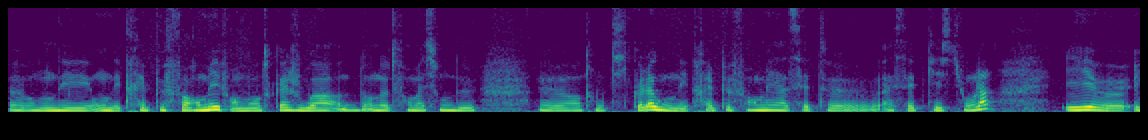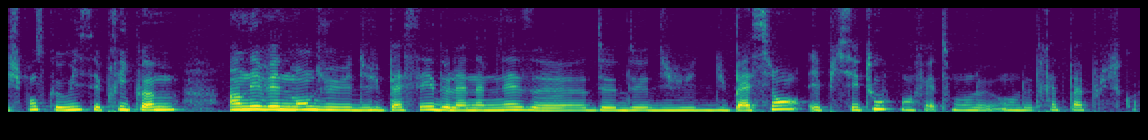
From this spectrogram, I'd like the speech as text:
est, on est très peu formé, enfin moi en tout cas je vois dans notre formation de, en tant que psychologue, on est très peu formé à cette, cette question-là. Et, je pense que oui, c'est pris comme un événement du, passé, de l'anamnèse de, du, du, patient, et puis c'est tout en fait, on ne le, on le traite pas plus. Quoi.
